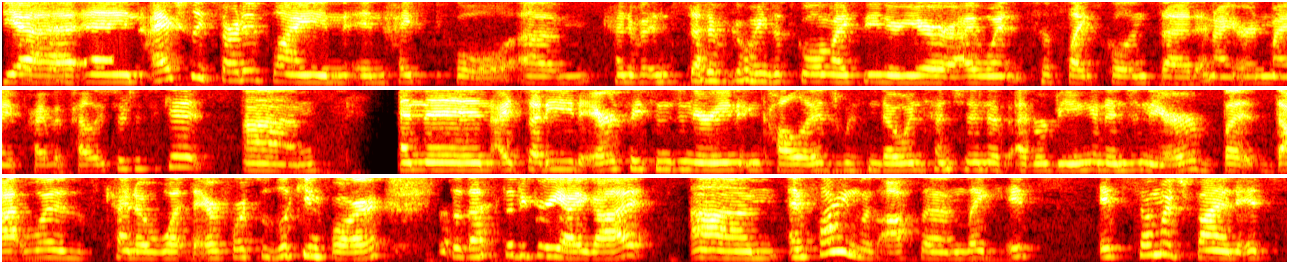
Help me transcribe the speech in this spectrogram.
Yeah, and I actually started flying in high school. Um, kind of instead of going to school my senior year, I went to flight school instead, and I earned my private pilot certificate. Um, and then I studied aerospace engineering in college with no intention of ever being an engineer, but that was kind of what the Air Force was looking for. So that's the degree I got. Um, and flying was awesome. Like it's it's so much fun. It's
